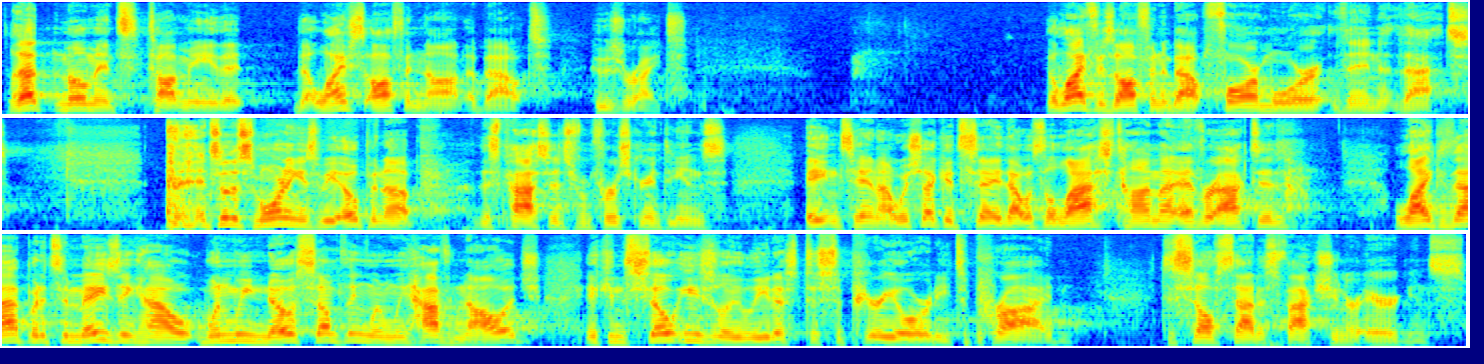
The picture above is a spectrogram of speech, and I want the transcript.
That moment taught me that, that life's often not about who's right. The life is often about far more than that. and so this morning, as we open up this passage from 1 Corinthians 8 and 10, I wish I could say that was the last time I ever acted like that, but it's amazing how when we know something, when we have knowledge, it can so easily lead us to superiority, to pride, to self satisfaction or arrogance.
